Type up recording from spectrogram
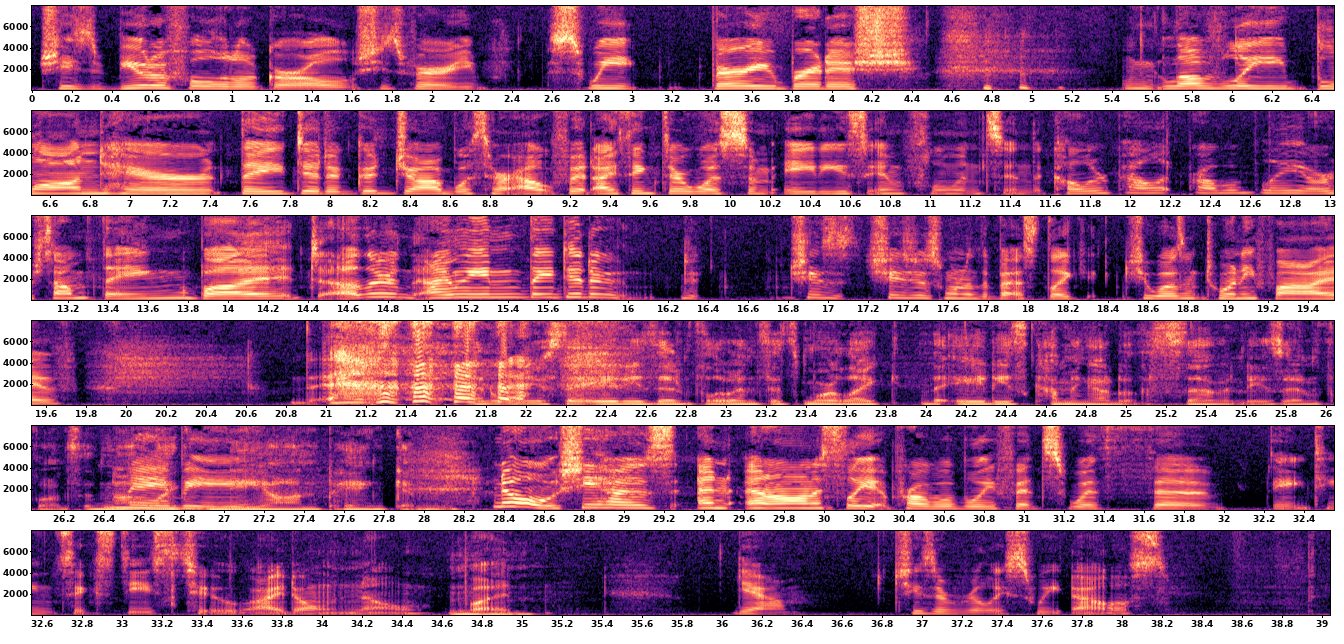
She's a beautiful little girl. She's very sweet, very British. Lovely blonde hair. They did a good job with her outfit. I think there was some 80s influence in the color palette probably or something, but other I mean, they did a she's she's just one of the best. Like she wasn't 25. And when you say 80s influence, it's more like the 80s coming out of the 70s influence, and not Maybe. like neon pink and No, she has, and, and honestly, it probably fits with the 1860s too. I don't know, but Mhm. yeah, she's a really sweet Alice.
